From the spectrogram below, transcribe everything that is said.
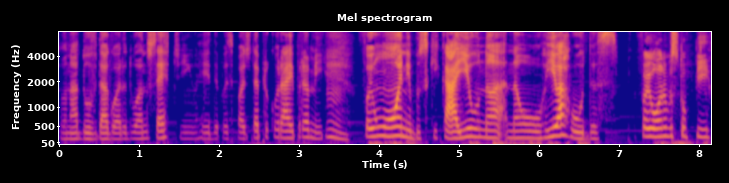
Tô na dúvida agora do ano certinho, Rê. Depois você pode até procurar aí pra mim. Hum. Foi um ônibus que caiu na, no Rio Arrudas. Foi o ônibus Tupi.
